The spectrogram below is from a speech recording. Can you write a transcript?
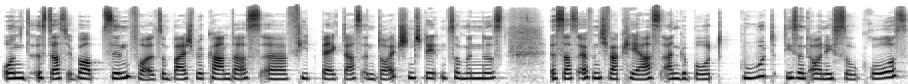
und ist das überhaupt sinnvoll? Zum Beispiel kam das äh, Feedback, dass in deutschen Städten zumindest ist das öffentliche Verkehrsangebot gut, die sind auch nicht so groß.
